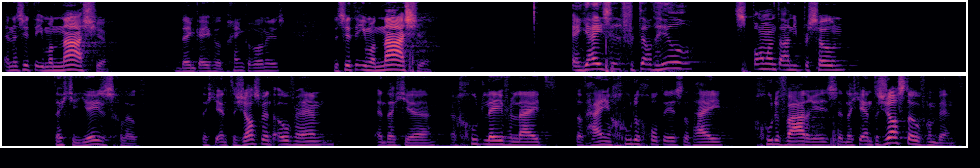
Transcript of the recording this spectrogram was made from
En dan zit er iemand naast je. Denk even dat het geen corona is. Er zit er iemand naast je. En jij vertelt heel spannend aan die persoon dat je Jezus gelooft. Dat je enthousiast bent over Hem en dat je een goed leven leidt. Dat Hij een goede God is, dat Hij een goede vader is en dat je enthousiast over Hem bent.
